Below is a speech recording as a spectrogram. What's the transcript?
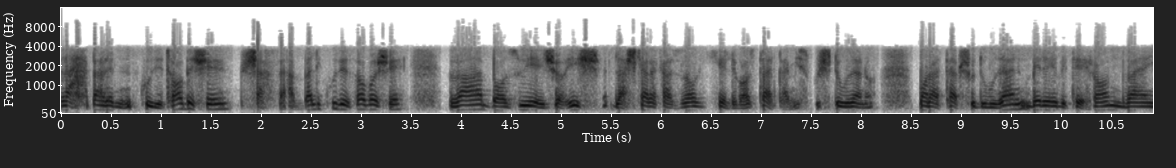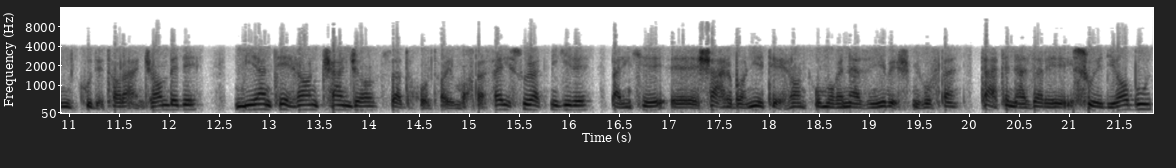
رهبر کودتا بشه شخص اولی کودتا باشه و بازوی اجرایش لشکر قزاقی که لباس ترتمیز پوشیده بودن و مرتب شده بودن بره به تهران و این کودتا رو انجام بده. میرن تهران چند جا زد خوردهای مختصری صورت می‌گیره. برای اینکه شهربانی تهران که اون موقع نظریه بهش می‌گفتن تحت نظر سوئدیا بود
